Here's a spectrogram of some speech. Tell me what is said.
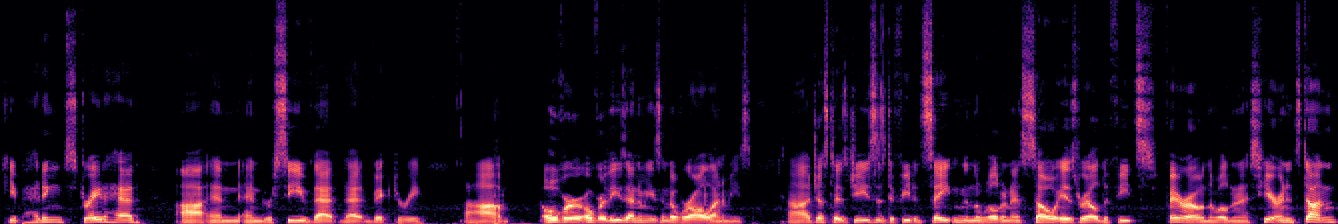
keep heading straight ahead, uh, and and receive that that victory uh, over over these enemies and over all enemies. Uh, just as Jesus defeated Satan in the wilderness, so Israel defeats Pharaoh in the wilderness here, and it's done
